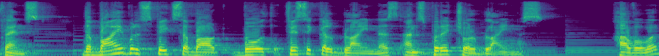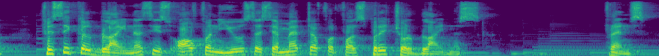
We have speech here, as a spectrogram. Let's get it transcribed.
Friends, the Bible speaks about both physical blindness and spiritual blindness. However, physical blindness is often used as a metaphor for spiritual blindness. Friends,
